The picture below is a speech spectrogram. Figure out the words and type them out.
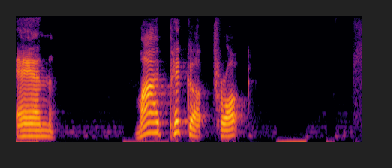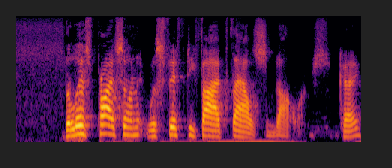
And my pickup truck, the list price on it was $55,000. Okay.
